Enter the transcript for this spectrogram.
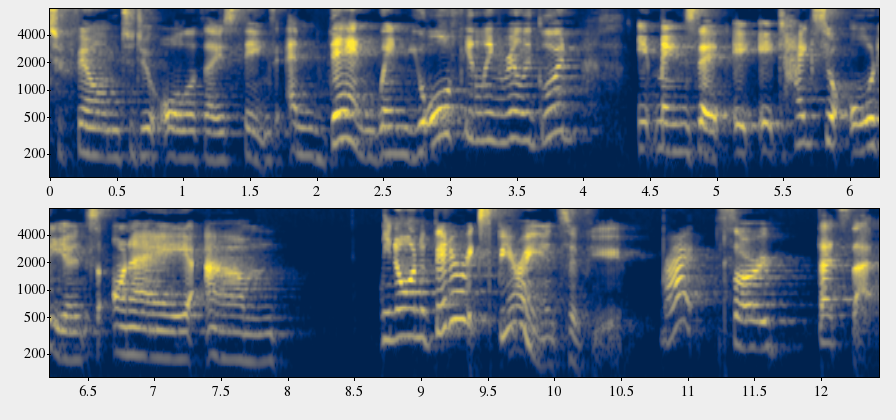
to film, to do all of those things. And then when you're feeling really good, it means that it, it takes your audience on a, um, you know, on a better experience of you, right? So that's that.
